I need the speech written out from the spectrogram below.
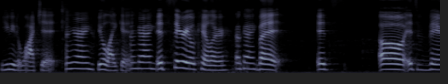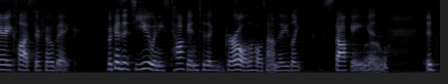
you need to watch it. Okay. You'll like it. Okay. It's serial killer. Okay. But it's oh, it's very claustrophobic because it's you and he's talking to the girl the whole time that he's like stalking and it's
